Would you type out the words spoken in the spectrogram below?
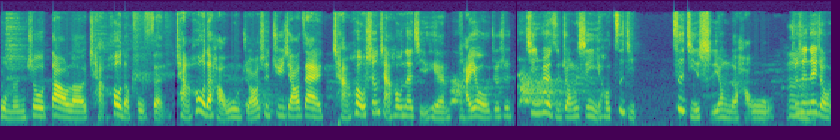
我们就到了产后的部分。产后的好物主要是聚焦在产后生产后那几天，还有就是进月子中心以后自己。自己使用的好物，就是那种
